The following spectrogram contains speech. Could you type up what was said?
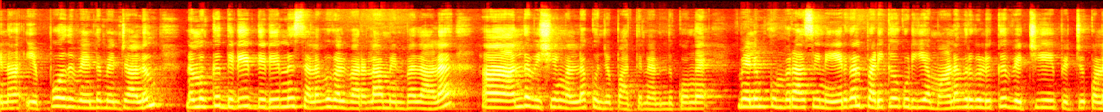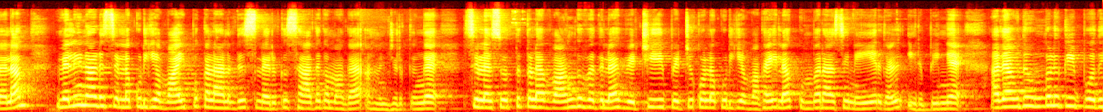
ஏன்னா எப்போது வேண்டுமென்றாலும் நமக்கு திடீர் திடீர்னு செலவுகள் வரலாம் என்பதால் அந்த விஷயங்களில் கொஞ்சம் பார்த்து நடந்துக்கோங்க. மேலும் கும்பராசி நேர்கள் படிக்கக்கூடிய மாணவர்கள் மாணவர்களுக்கு வெற்றியை பெற்றுக்கொள்ளலாம் வெளிநாடு செல்லக்கூடிய வாய்ப்புகளானது சிலருக்கு சாதகமாக அமைஞ்சிருக்குங்க. சில சொத்துக்களை வாங்குவதில் வெற்றியை பெற்றுக்கொள்ளக்கூடிய வகையில் கும்பராசி நேயர்கள் இருப்பீங்க. அதாவது உங்களுக்கு இப்போது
